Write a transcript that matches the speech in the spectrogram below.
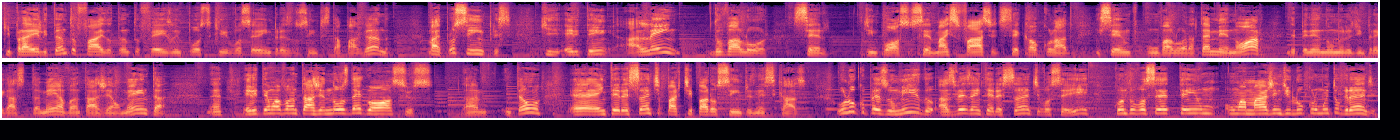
que para ele tanto faz ou tanto fez o imposto que você, a empresa do Simples, está pagando, vai para o Simples, que ele tem, além do valor ser de impostos ser mais fácil de ser calculado e ser um valor até menor, dependendo do número de empregados também, a vantagem aumenta, né? ele tem uma vantagem nos negócios. Tá? Então é interessante partir para o simples nesse caso. O lucro presumido, às vezes é interessante você ir quando você tem um, uma margem de lucro muito grande,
